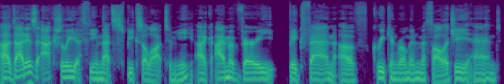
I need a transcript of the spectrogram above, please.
Uh, that is actually a theme that speaks a lot to me. Like I'm a very big fan of Greek and Roman mythology and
